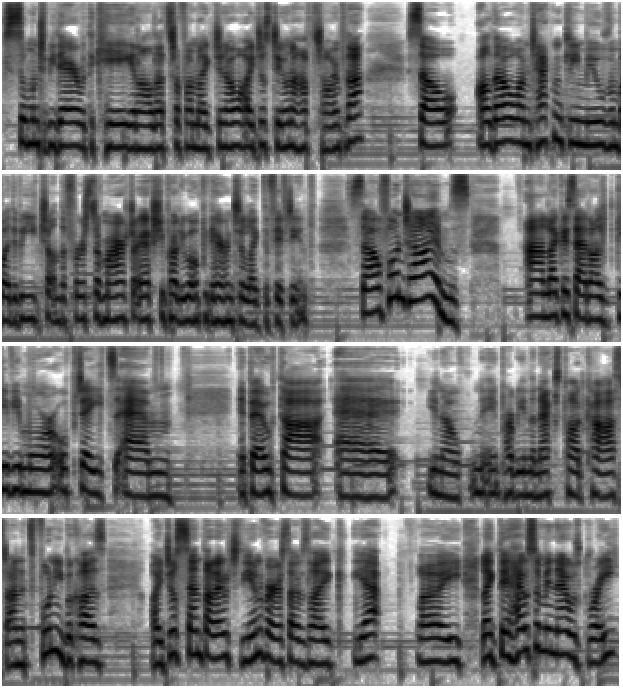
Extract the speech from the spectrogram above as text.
someone to be there with the key and all that stuff. I'm like, you know what? I just do not have the time for that. So although I'm technically moving by the beach on the 1st of March, I actually probably won't be there until like the 15th. So fun times. And like I said, I'll give you more updates um, about that, uh, you know, probably in the next podcast. And it's funny because I just sent that out to the universe. I was like, yeah, I like the house I'm in now is great.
